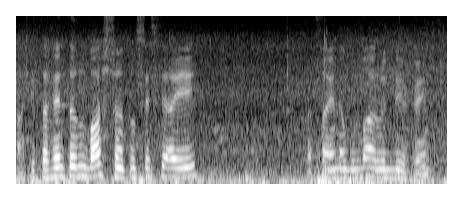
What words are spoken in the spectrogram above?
Aqui tá ventando bastante, não sei se aí tá saindo algum barulho de vento.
